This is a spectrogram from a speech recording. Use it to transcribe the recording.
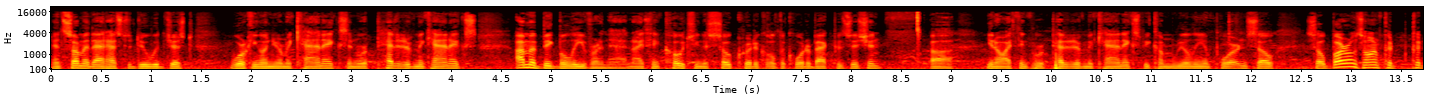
And some of that has to do with just working on your mechanics and repetitive mechanics. I'm a big believer in that, and I think coaching is so critical at the quarterback position. Uh, you know, I think repetitive mechanics become really important. So, so Burrow's arm could could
